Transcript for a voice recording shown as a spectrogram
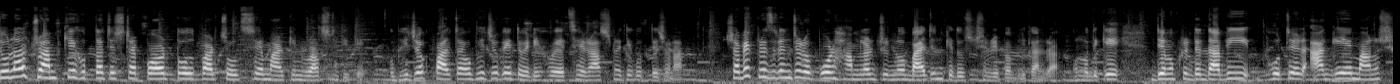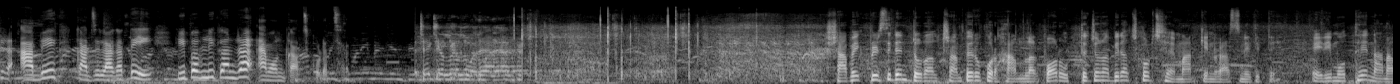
ডোনাল্ড ট্রাম্পকে হত্যা চেষ্টার পর তোলপাড় চলছে মার্কিন রাজনীতিতে। অভিযোগ পাল্টা অভিযোগে তৈরি হয়েছে রাজনৈতিক উত্তেজনা। সাবেক প্রেসিডেন্টের ওপর হামলার জন্য বাইডেনকে দোষছেন রিপাবলিকানরা। অন্যদিকে ডেমোক্রেটদের দাবি, ভোটের আগে মানুষের আবেগ কাজে লাগাতেই রিপাবলিকানরা এমন কাজ করেছে সাবেক প্রেসিডেন্ট ডোনাল্ড ট্রাম্পের উপর হামলার পর উত্তেজনা বিরাজ করছে মার্কিন রাজনীতিতে। এরই মধ্যে নানা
